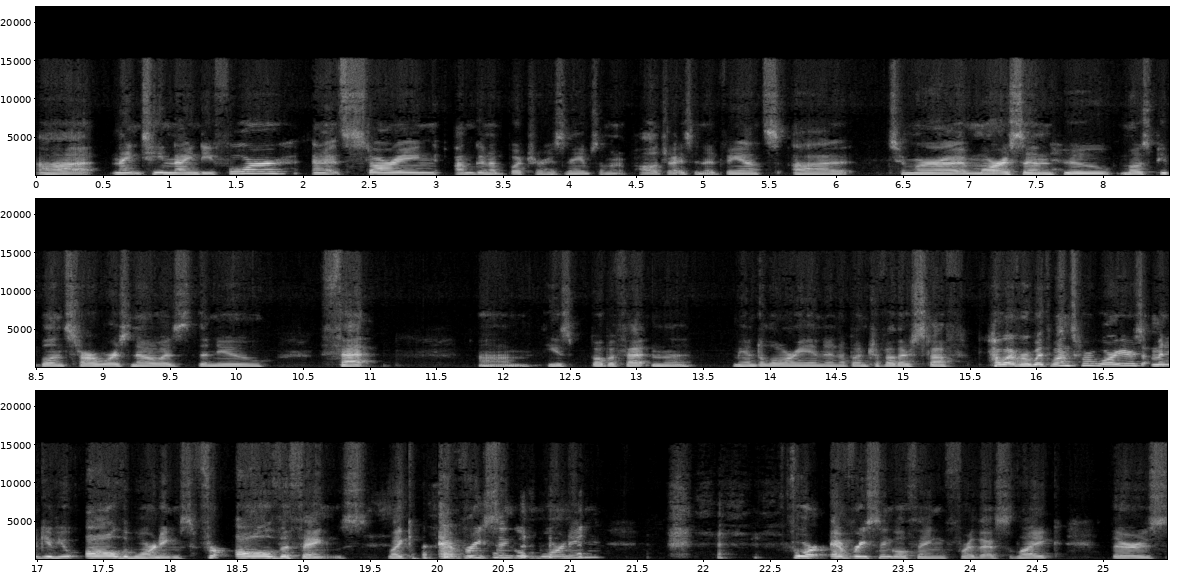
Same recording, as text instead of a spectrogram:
uh, 1994, and it's starring, I'm gonna butcher his name, so I'm gonna apologize in advance. Uh Temuera Morrison, who most people in Star Wars know as the new Fett. Um, he's Boba Fett in the Mandalorian and a bunch of other stuff. However, with Once Were Warriors, I'm going to give you all the warnings for all the things, like every single warning for every single thing for this. Like there's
